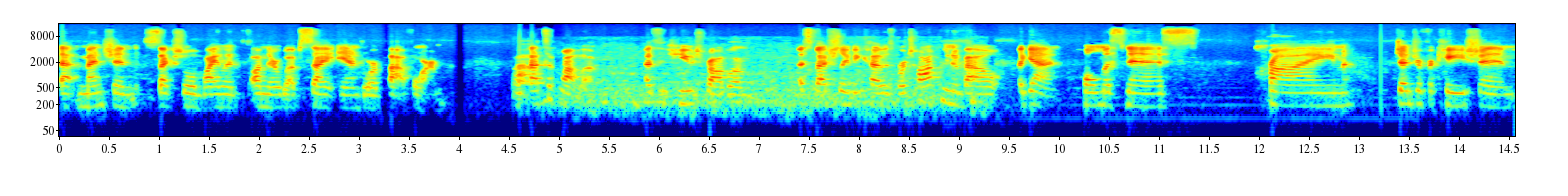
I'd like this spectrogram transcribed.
that mentioned sexual violence on their website and or platform. Wow. That's a problem. That's a huge problem, especially because we're talking about, again, homelessness, crime, gentrification,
